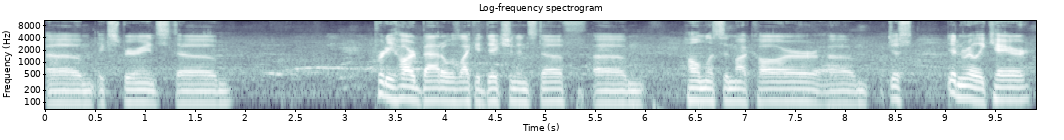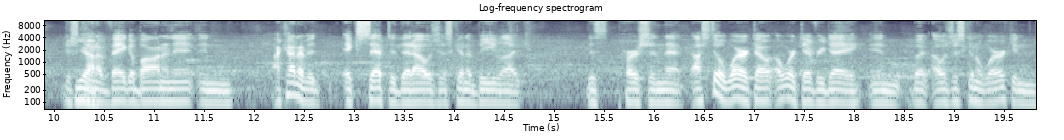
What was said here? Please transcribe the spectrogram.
um, experienced um, pretty hard battles like addiction and stuff. Homeless in my car, um, just didn't really care, just Yeah. kind of vagabonding it, and I kind of accepted that I was just gonna be like this person that I still worked. I, I worked every day, and but I was just gonna work and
